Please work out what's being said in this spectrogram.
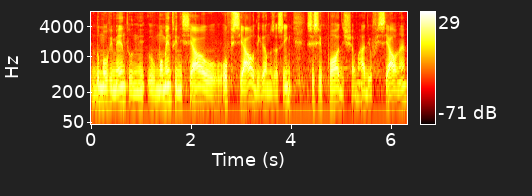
do movimento, o momento inicial, oficial, digamos assim, se se pode chamar de oficial, né,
